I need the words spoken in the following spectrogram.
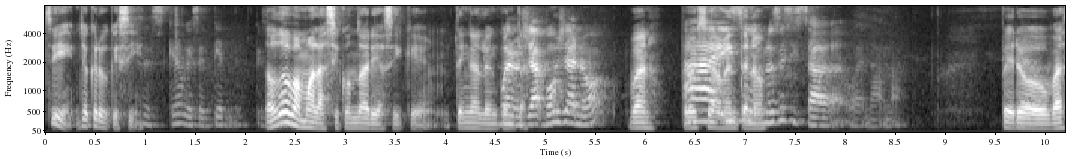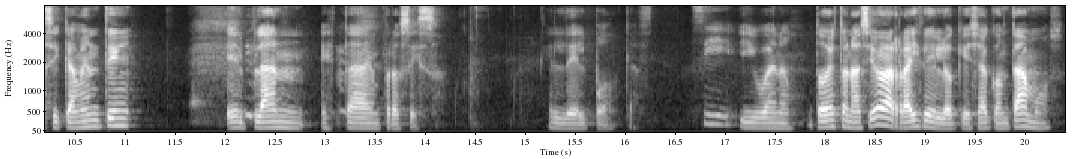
Sí, yo creo que sí. Entonces, creo que se entiende. Los dos vamos a la secundaria, así que ténganlo en Bueno, cuenta. ya, vos ya no. Bueno, Ah, próximamente hizo- no. No sé si sabe. Bueno, no. Pero básicamente el plan está en proceso, el del podcast. Sí, Y bueno, todo esto nació a raíz de lo que ya contamos,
